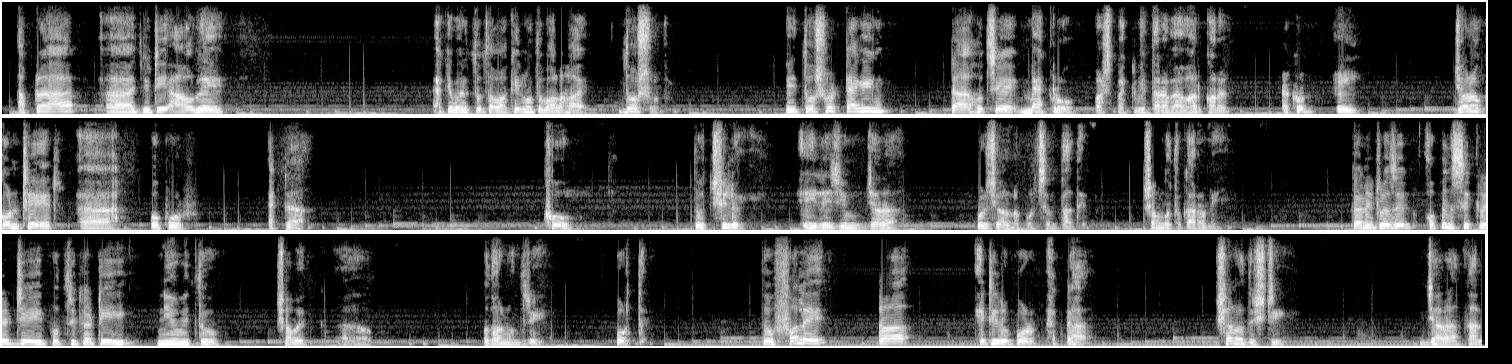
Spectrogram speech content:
আপনার যেটি আউরে একেবারে তোতাবাকির মতো বলা হয়, দোসর। এই দোসর ট্যাগিংটা হচ্ছে ম্যাক্রো পার্সপেক্টিভে তারা ব্যবহার করেন। এখন এই জনকণ্ঠের ওপর একটা ক্ষোভ তো ছিলই এই রেজিম যারা পরিচালনা করছেন তাদের। সঙ্গত কারণেই। কারণ it was an open secret যে এই পত্রিকাটি নিয়মিত সাবেক প্রধানমন্ত্রী পড়তেন। তো ফলে তারা এটির উপর একটা সনদৃষ্টি যারা তার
